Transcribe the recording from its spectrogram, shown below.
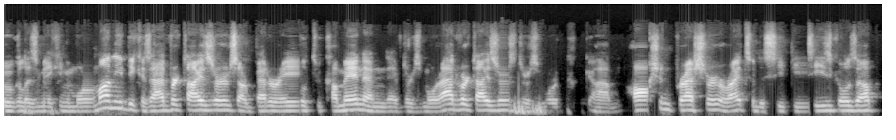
Google is making more money because advertisers are better able to come in, and if there's more advertisers, there's more um, auction pressure, right? So the CPCs goes up,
